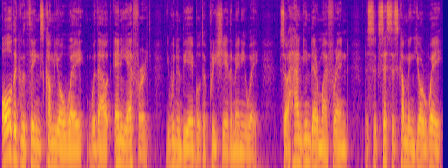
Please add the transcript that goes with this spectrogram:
all the good things come your way without any effort, you wouldn't be able to appreciate them anyway. So hang in there, my friend. The success is coming your way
